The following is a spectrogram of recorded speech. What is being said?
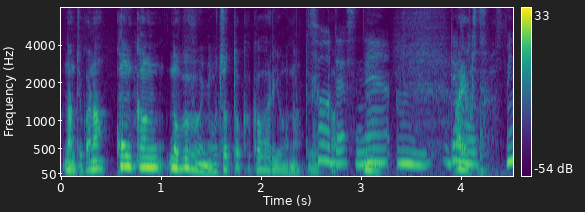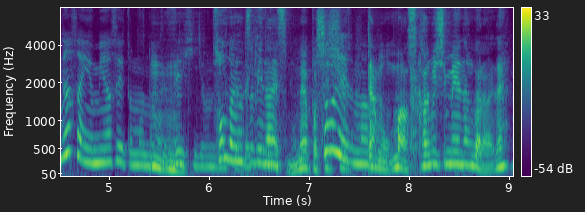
なんていうかな根幹の部分にもちょっと関わるようなというか。そうですね。うん。でも皆さん読みやすいと思うので、ぜひ読んでい。そんなただきたい。やつびないですもんねやっぱ詩そうでもまあ噛み締めながらね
